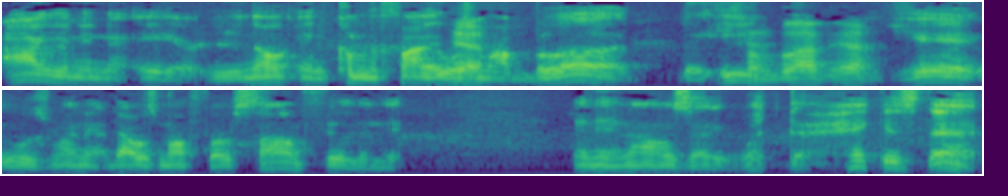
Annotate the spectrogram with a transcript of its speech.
iron in the air, you know, and come to find it was yeah. my blood, the heat. From blood, yeah. Yeah, it was running. That was my first time feeling it. And then I was like, what the heck is that?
